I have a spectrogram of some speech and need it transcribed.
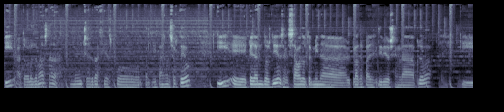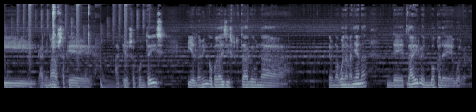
Y a todos los demás, nada, muchas gracias por participar en el sorteo. Y eh, quedan dos días, el sábado termina el plazo para inscribiros en la prueba. Y animaos a que, a que os apuntéis y el domingo podáis disfrutar de una, de una buena mañana de trail en boca de Huérgano.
